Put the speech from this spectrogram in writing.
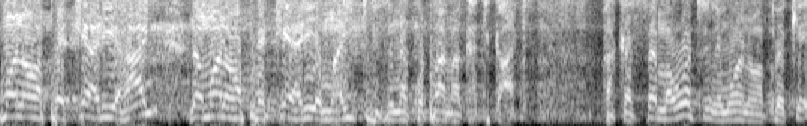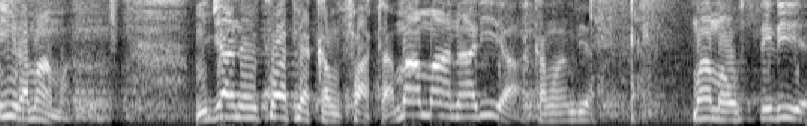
Mwana wa pekee aliye hai na mwana wa pekee aliye maiti zinakutana katikati. Akasema wote ni mwana wa pekee. Ila mama mjane yuko wapi akamfata? Mama analia akamwambia mama usilie.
